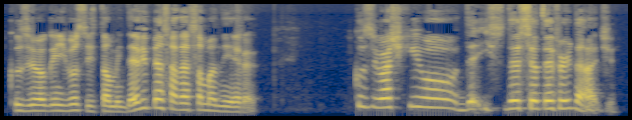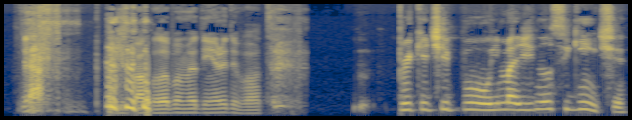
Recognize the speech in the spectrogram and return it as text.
Inclusive, alguém de vocês também deve pensar dessa maneira. Inclusive, eu acho que isso deve ser até verdade. Tá? Pedi pra Globo meu dinheiro de volta. Porque, tipo, imagina o seguinte:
